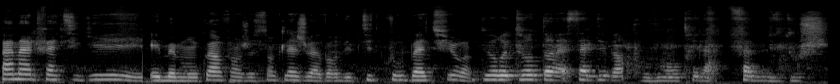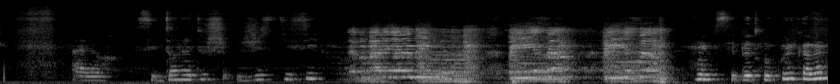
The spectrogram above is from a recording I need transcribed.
pas mal fatiguée et même mon corps, enfin, je sens que là, je vais avoir des petites courbatures. De retour dans la salle de bain pour vous montrer la fameuse douche. Alors, dans la douche, juste ici. c'est pas trop cool quand même.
